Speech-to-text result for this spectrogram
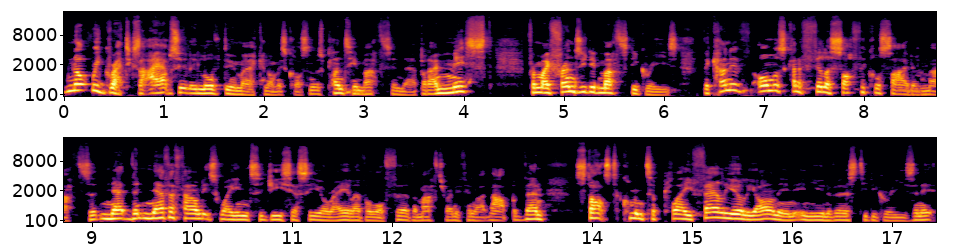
not regret because I absolutely love doing my economics course, and there was plenty of maths in there, but I missed from my friends who did maths degrees the kind of almost kind of philosophical side of maths that ne- that never found its way into GCSE or A level or further maths or anything like that, but then starts to come into play fairly early on in, in university degrees. And it,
